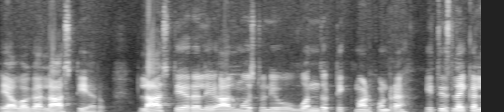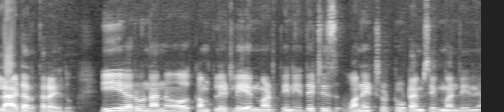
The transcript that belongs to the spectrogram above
ಯಾವಾಗ? ಲಾಸ್ಟ್ ಇಯರು ಲಾಸ್ಟ್ ಇಯರಲ್ಲಿ ಆಲ್ಮೋಸ್ಟ್ ನೀವು ಒಂದು ಟಿಕ್ ಮಾಡ್ಕೊಂಡ್ರೆ it is like a ladder ಥರ ಇದು. ಈ ಇಯರು ನಾನು ಕಂಪ್ಲೀಟ್ಲಿ ಏನು ಮಾಡ್ತೀನಿ this is one it to two ಟೈಮ್ಸಿಗೆ ಬಂದಿದ್ದೀನಿ.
